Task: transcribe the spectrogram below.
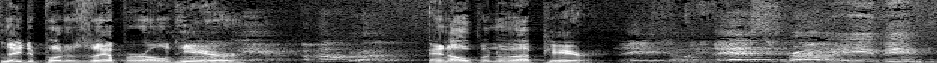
Need to put a zipper on here on, and open them up here. Listen, listen. Amen.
